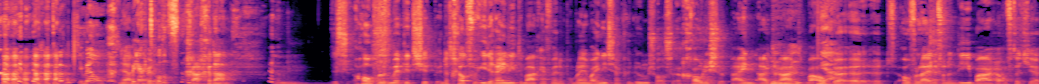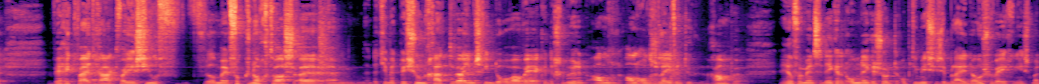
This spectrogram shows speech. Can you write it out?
Dankjewel, Ja, Bertolt. Graag gedaan. Ehm, dus hopelijk met dit shit, en dat geldt voor iedereen die te maken heeft met een probleem waar je niets aan kunt doen, zoals eh, chronische pijn uiteraard, maar ook ja. eh, eh, het overlijden van een dierbare, of dat je werk kwijtraakt waar je ziel veel mee verknocht was, eh, ehm, dat je met pensioen gaat terwijl je misschien door wou werken. Er gebeuren in al, al ons leven natuurlijk rampen. Heel veel mensen denken dat omdenken een soort optimistische blije doosbeweging is, maar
